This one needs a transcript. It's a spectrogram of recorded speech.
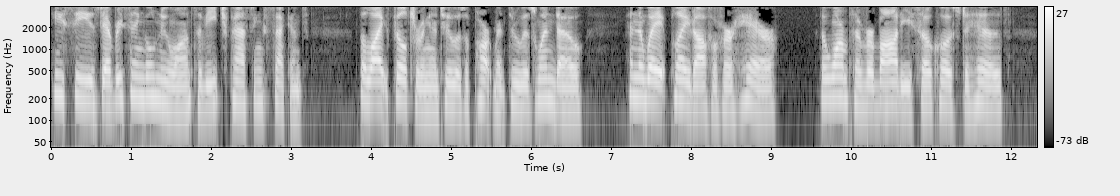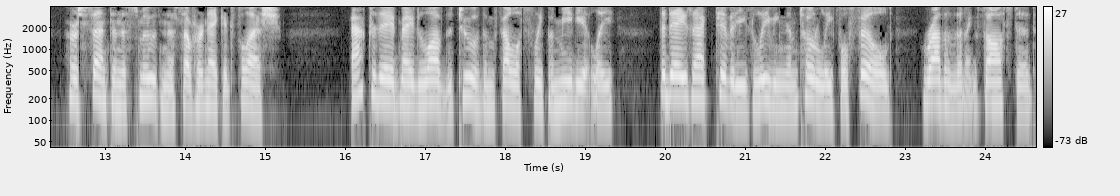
He seized every single nuance of each passing second, the light filtering into his apartment through his window, and the way it played off of her hair, the warmth of her body so close to his, her scent and the smoothness of her naked flesh. After they had made love the two of them fell asleep immediately, the day's activities leaving them totally fulfilled rather than exhausted.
